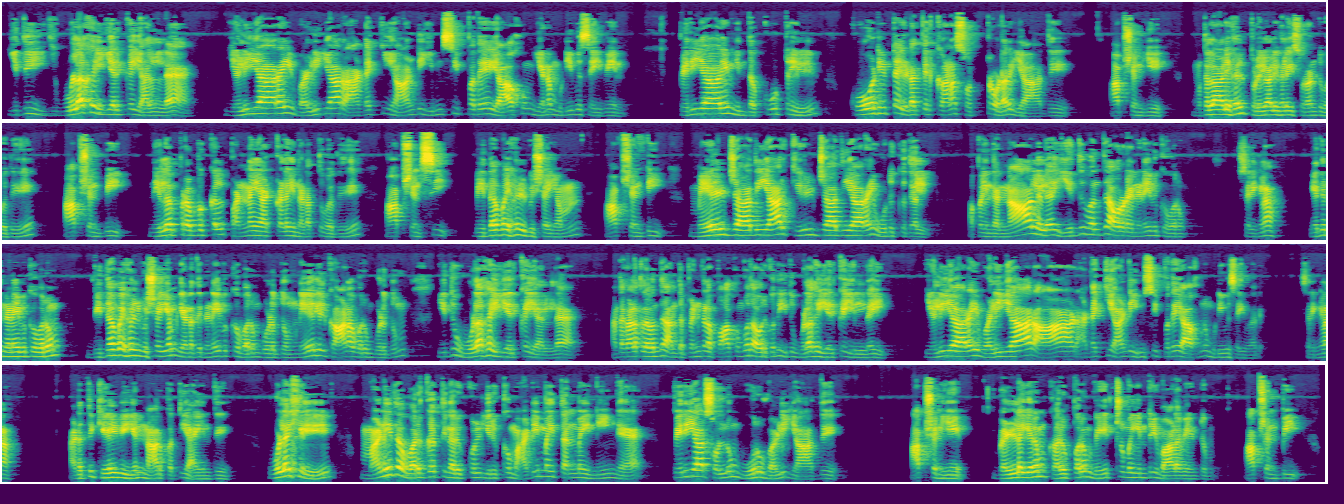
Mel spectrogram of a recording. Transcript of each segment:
இது உலக இயற்கை அல்ல. எளியாரை வழியார் அடக்கி ஆண்டு இம்சிப்பதே யாகும் என முடிவு செய்வேன். பெரியாரின் இந்த கூற்றில் கோடிட்ட இடத்திற்கான சொற்றொடர் யாது? ஆப்ஷன் ஏ முதலாளிகள் தொழிலாளிகளை சுரண்டுவது. ஆப்ஷன் பி நிலப்பிரபுக்கள் பண்ணையாட்களை நடத்துவது. ஆப்ஷன் சி விதவைகள் விஷயம். ஆப்ஷன் டி மேல் ஜாதியார் கீழ் ஜாதியாரை ஒடுக்குதல். அப்ப இந்த நாலுல எது வந்து அவருடைய நினைவுக்கு வரும்? சரிங்களா? எது நினைவுக்கு வரும்? விதவைகள் விஷயம் எனது நினைவுக்கு வரும் பொழுதும் நேரில் காண வரும் பொழுதும் இது உலக இயற்கை அல்ல. அந்த காலத்துல வந்து அந்த பெண்களை பார்க்கும்போது அவருக்கு வந்து இது உலக இயற்கை இல்லை. எளியாரை வழியார் ஆ- அடக்கி ஆண்டு இம்சிப்பதே ஆகும்னு முடிவு செய்வார். சரிங்களா? அடுத்து கேள்வி எண் நாற்பத்தி ஐந்து. உலகில் மனித வர்க்கத்தினருக்குள் இருக்கும் அடிமைத்தன்மை நீங்க பெரியார் சொல்லும் ஒரு வழி யாது? ஆப்ஷன் ஏ வெள்ளையரும் கருப்பரும் வேற்றுமையின்றி வாழ வேண்டும். ஆப்ஷன் பி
